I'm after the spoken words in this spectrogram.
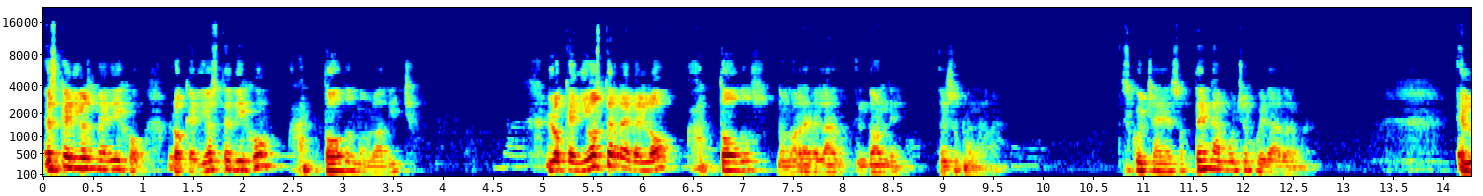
Es que Dios me dijo, lo que Dios te dijo, a todos nos lo ha dicho. Lo que Dios te reveló, a todos nos lo ha revelado. ¿En dónde? En su palabra. Escucha eso. Tenga mucho cuidado, hermano. El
